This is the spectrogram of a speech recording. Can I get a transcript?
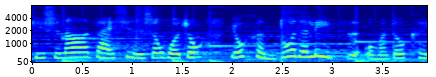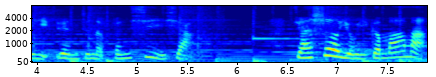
其实呢，在现实生活中有很多的例子，我们都可以认真的分析一下。假设有一个妈妈，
